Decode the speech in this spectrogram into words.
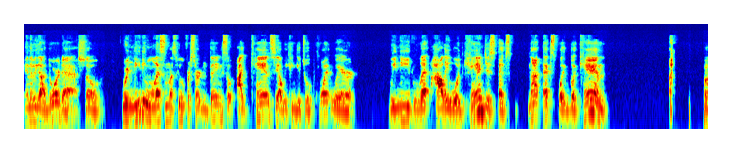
And then we got DoorDash. So we're needing less and less people for certain things. So I can see how we can get to a point where we need let Hollywood can just ex not exploit, but can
